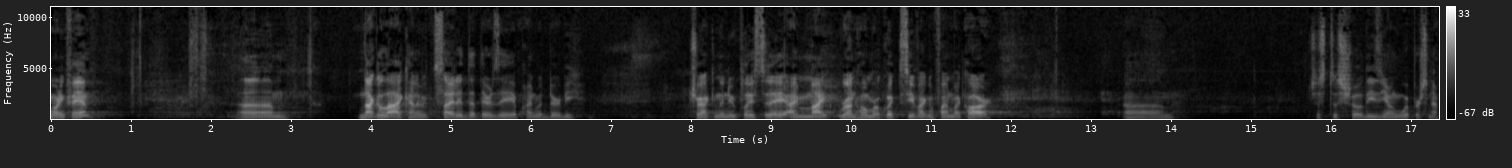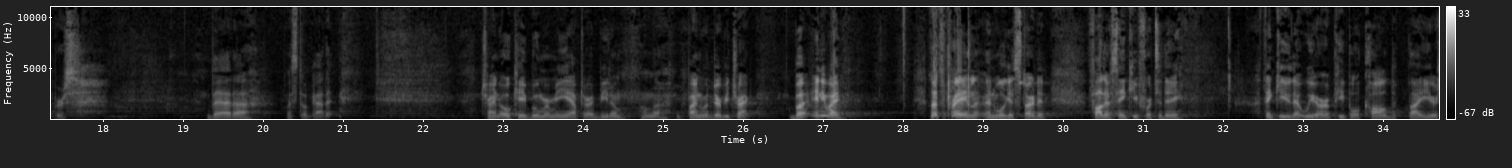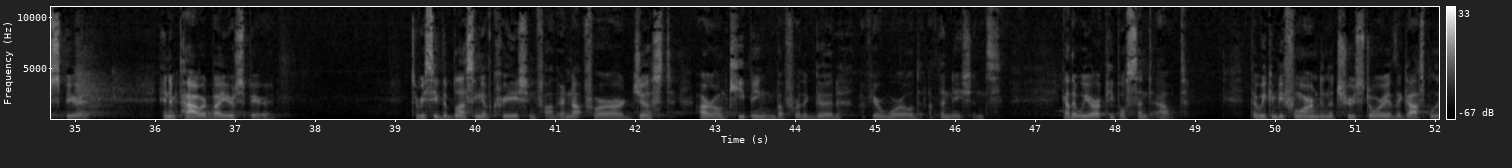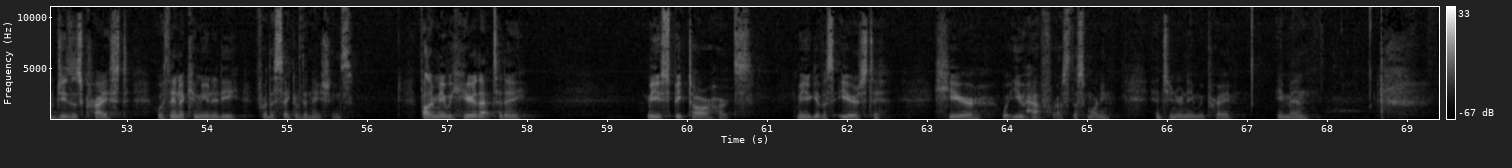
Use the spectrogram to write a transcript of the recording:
Morning, fam. Um, not gonna lie, kind of excited that there's a Pinewood Derby track in the new place today. I might run home real quick to see if I can find my car. Um, just to show these young whippersnappers that uh, I still got it. Trying to okay boomer me after I beat him on the Pinewood Derby track. But anyway, let's pray and, we'll get started. Father, thank you for today. Thank you that we are a people called by your Spirit and empowered by your Spirit to receive the blessing of creation, Father, not for our just our own keeping, but for the good of your world, of the nations. God, that we are a people sent out, that we can be formed in the true story of the gospel of Jesus Christ within a community for the sake of the nations. Father, may we hear that today. May you speak to our hearts. May you give us ears to hear what you have for us this morning. And in your name we pray. Amen.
